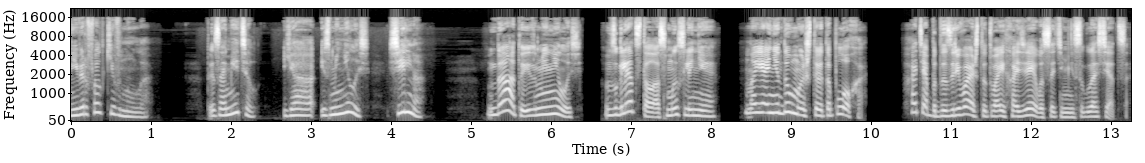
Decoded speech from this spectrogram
Неверфел кивнула. ты заметил? Я изменилась? Сильно?» «Да, ты изменилась. Взгляд стал осмысленнее. Но я не думаю, что это плохо. Хотя подозреваю, что твои хозяева с этим не согласятся.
